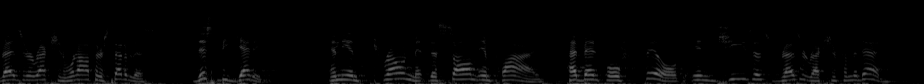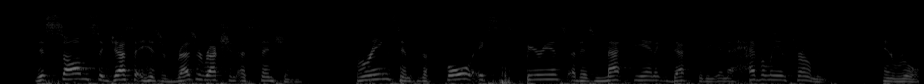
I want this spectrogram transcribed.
resurrection. One author said of this this begetting and the enthronement the psalm implies had been fulfilled in Jesus' resurrection from the dead. This psalm suggests that his resurrection ascension brings him to the full experience of his messianic destiny in a heavenly enthronement and rule.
